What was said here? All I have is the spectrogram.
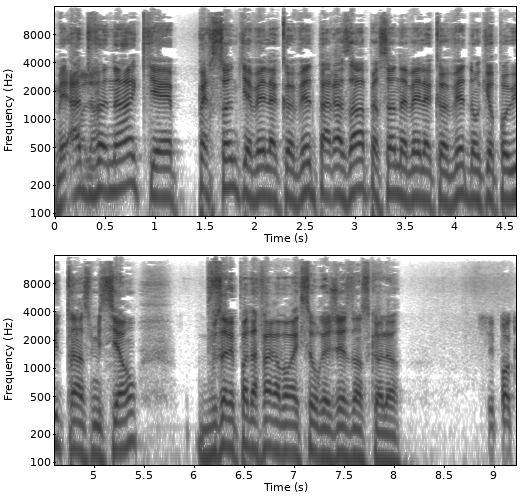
mais advenant qu'il y ait personne qui avait la COVID, par hasard, personne n'avait la COVID, donc il n'y a pas eu de transmission, vous n'avez pas d'affaire à avoir accès au registre dans ce cas-là. C'est pas que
